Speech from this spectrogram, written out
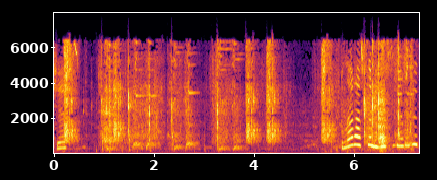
Dilimlemeyeceğiz. Bunlar aslında bilgisiz yapacağız.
